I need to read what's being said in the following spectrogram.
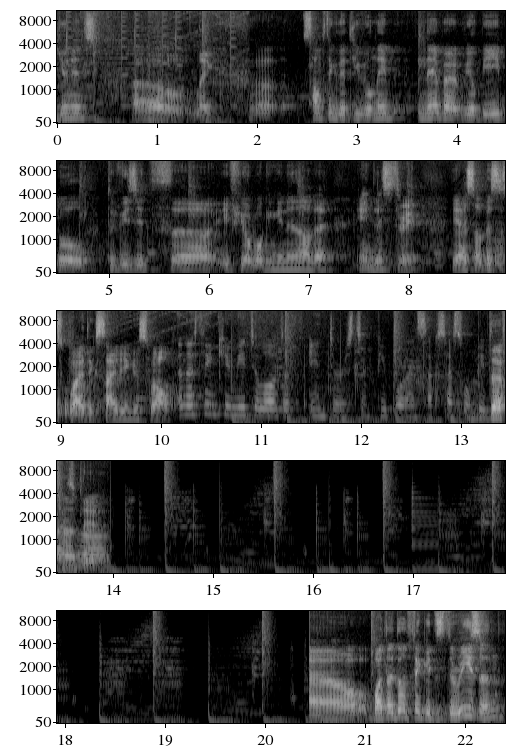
units like something that you will ne never will be able to visit uh, if you're working in another industry. industry. Yeah, so this is quite exciting as well. And I think you meet a lot of interesting people and successful people Definitely. as well. Uh, but I don't think it's the reason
